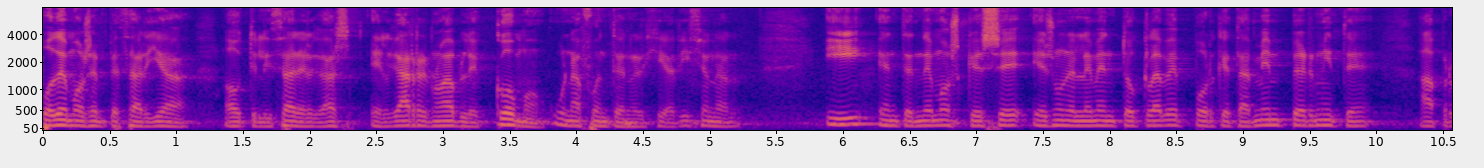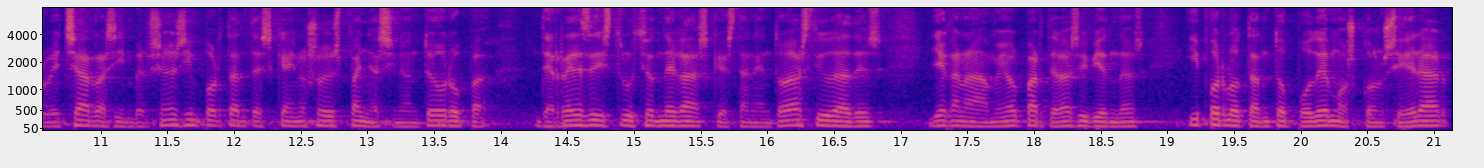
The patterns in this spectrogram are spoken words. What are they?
Podemos empezar ya a utilizar el gas, el gas renovable como una fuente de energía adicional y entendemos que ese es un elemento clave porque también permite aprovechar las inversiones importantes que hay no solo en España, sino en toda Europa, de redes de distribución de gas que están en todas las ciudades, llegan a la mayor parte de las viviendas y por lo tanto podemos considerar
